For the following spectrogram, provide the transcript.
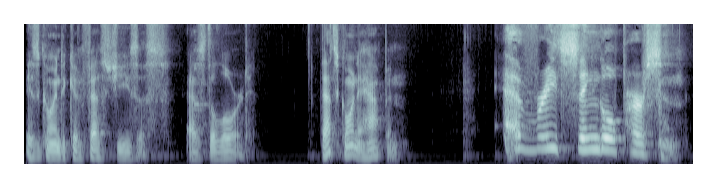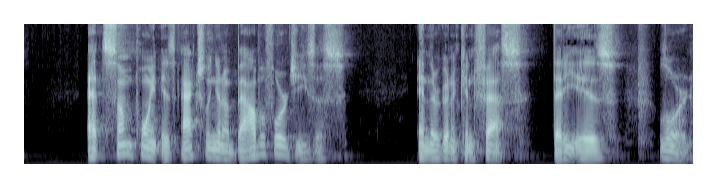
is going to confess Jesus as the Lord. That's going to happen. Every single person at some point is actually going to bow before Jesus and they're going to confess that he is Lord.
